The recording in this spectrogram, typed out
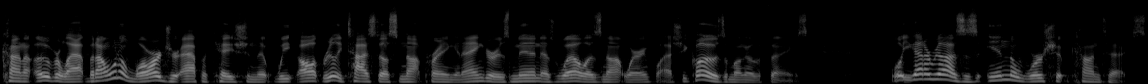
kind of overlap, but I want a larger application that we all really ties to us not praying in anger as men, as well as not wearing flashy clothes, among other things. What you got to realize is in the worship context,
